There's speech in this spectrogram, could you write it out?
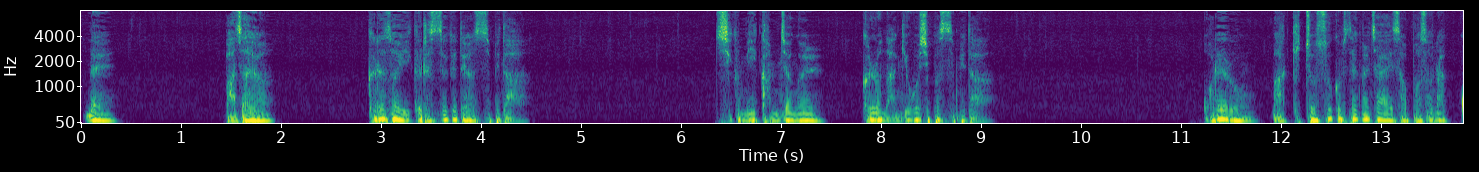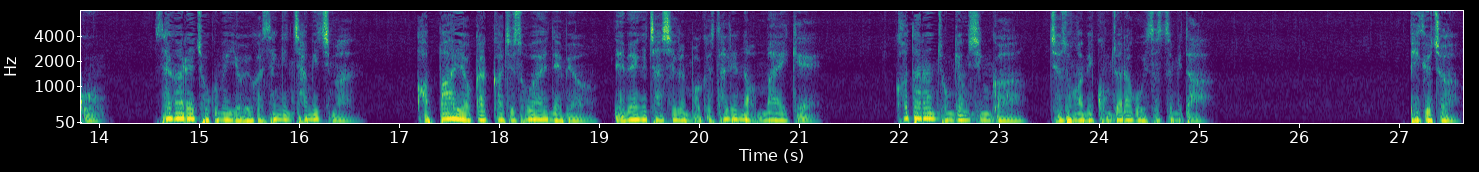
네, 맞아요. 그래서 이 글을 쓰게 되었습니다. 지금 이 감정을 글로 남기고 싶었습니다. 올해로 막 기초 수급 생활자에서 벗어났고 생활에 조금의 여유가 생긴 참이지만 아빠의 역할까지 소화해내며 네 명의 자식을 먹여 살리는 엄마에게 커다란 존경심과 죄송함이 공존하고 있었습니다. 비교적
